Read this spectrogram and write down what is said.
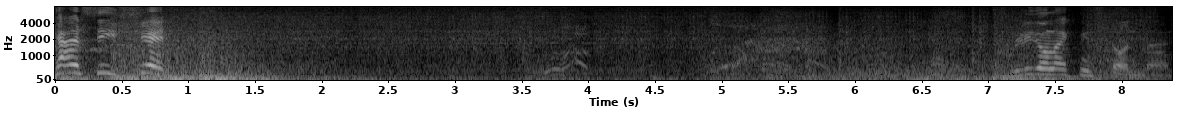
Can't see shit! Really don't like being stunned, man.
